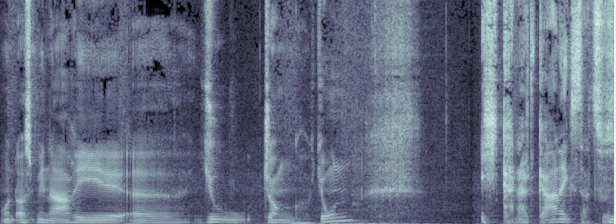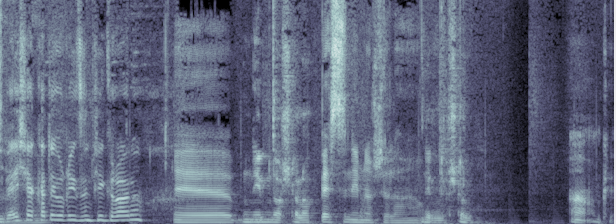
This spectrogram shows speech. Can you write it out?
und aus Minari äh, Yu Jong-Yun. Ich kann halt gar nichts dazu In sagen. welcher Kategorie sind wir gerade? Äh, Nebendarsteller. beste Nebendarsteller. Ja. Nebendarsteller. Ah, okay.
